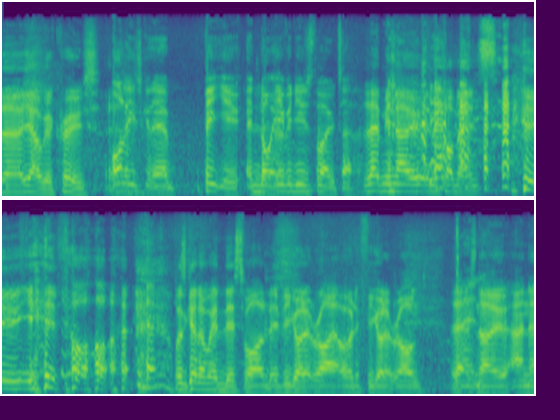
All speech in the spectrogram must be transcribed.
uh, yeah, we'll cruise. Ollie's going to beat you and not even use the motor. Let me know in the comments who you thought was going to win this one, if you got it right or if you got it wrong. Let us know, and uh,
